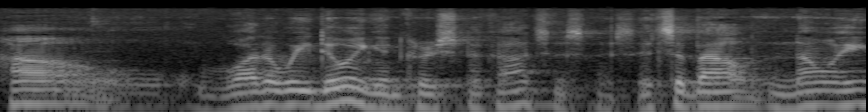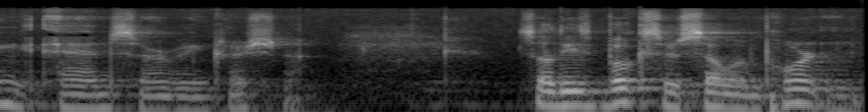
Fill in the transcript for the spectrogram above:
how, what are we doing in Krishna consciousness? It's about knowing and serving Krishna. So these books are so important.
